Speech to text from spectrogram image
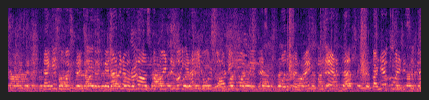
join thank you so much friends இப்போ எல்லாருமே நம்ம ரொம்ப அவசரம் போயிட்டு இருக்கோம். ஏன்னா இன்னும் ஒரு ஆடியோ வாட் ஃபேமஸ் ஒரு சன்ரைஸ் இந்த இடத்துல இந்த கன்னியாகுமரி டிஸ்ட்ரிக்ட்ல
